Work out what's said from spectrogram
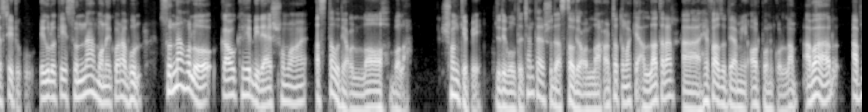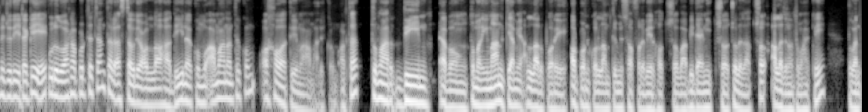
জাস্ট এটুকু। এগুলোকে সুন্নাহ মনে করা ভুল। সুন্নাহ হলো কাউকে বিদায়ের সময় আস্তাউদে আল্লাহ বলা। সংক্ষেপে যদি বলতে চান, তাহলে শুধু আস্তাউদে আল্লাহ, অর্থাৎ তোমাকে আল্লাহ তালার হেফাজতে আমি অর্পণ করলাম। আবার আপনি যদি এটাকে পুরো দোয়াটা পড়তে চান, তাহলে আস্তাউদে আল্লাহ দিন আকুম আমানাতকুম অখাওয়াতিমা আমালিকুম। অর্থাৎ তোমার দিন এবং তোমার ইমানকে আমি আল্লাহর উপরে অর্পণ করলাম। তুমি সফরে বের হচ্ছ বা বিদায় নিচ্ছ, চলে যাচ্ছ, আল্লাহ যেন তোমাকে তোমার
